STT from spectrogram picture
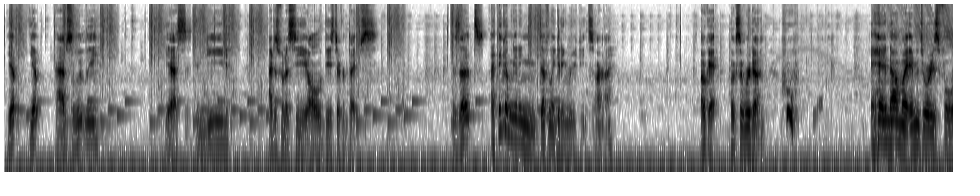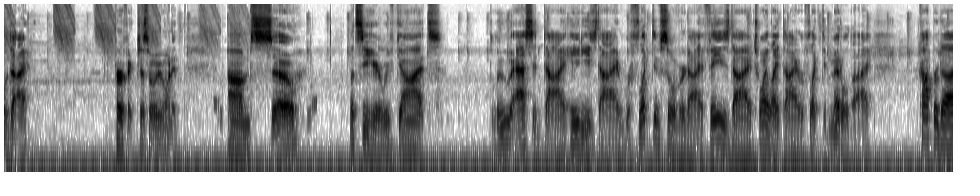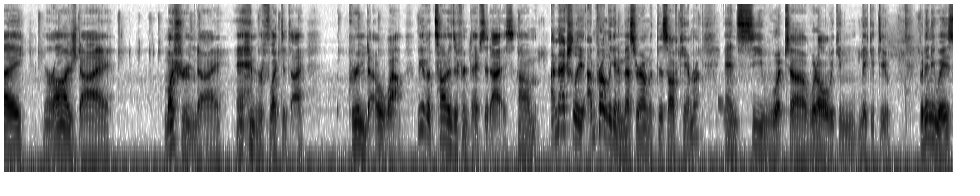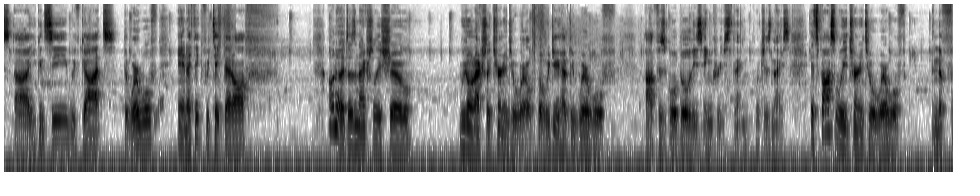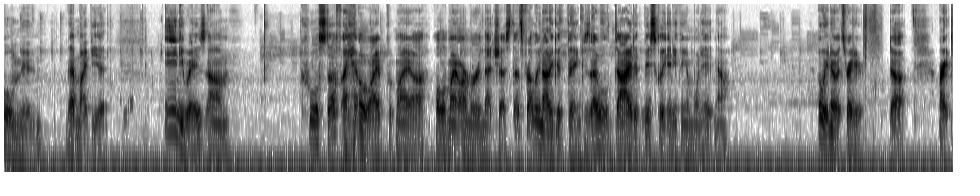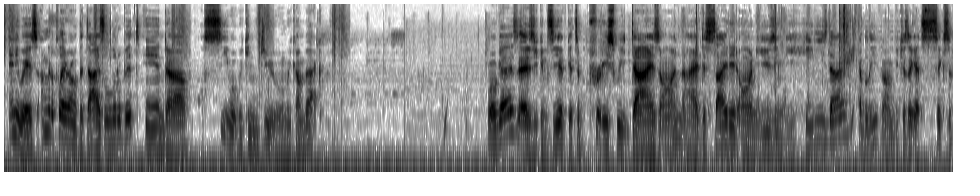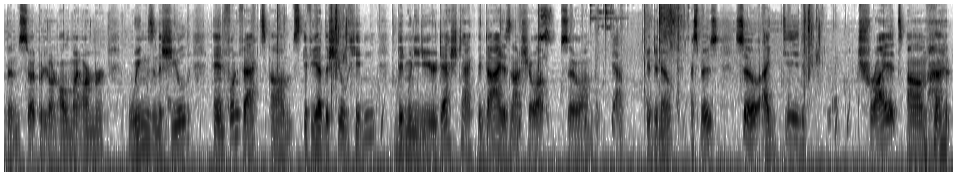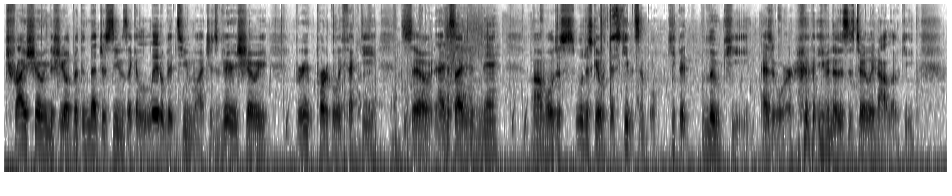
Yep, yep, absolutely. Yes, indeed. I just want to see all of these different types. Is that... I think I'm getting definitely getting repeats, aren't I? Okay, looks like we're done. Whew. And now my inventory is full of dye. Perfect, just what we wanted. Um, so, let's see here. We've got blue acid dye, Hades dye, reflective silver dye, phase dye, twilight dye, reflective metal dye, copper dye, mirage dye, mushroom dye, and reflective dye. Grim dye. Oh wow, we have a ton of different types of dyes. Um, I'm actually, I'm probably gonna mess around with this off camera and see what uh, what all we can make it do. But anyways, uh, you can see we've got the werewolf, and I think if we take that off, oh no, it doesn't actually show. We don't actually turn into a werewolf, but we do have the werewolf uh, physical abilities increase thing, which is nice. It's possible you turn into a werewolf in the full moon. That might be it. Anyways, um, cool stuff. I oh I put my uh, all of my armor in that chest. That's probably not a good thing because I will die to basically anything in one hit now. Oh wait, no, it's right here. Duh. Alright, anyways, I'm going to play around with the dyes a little bit and uh, I'll see what we can do when we come back. Well guys, as you can see I've got some pretty sweet dyes on. I decided on using the Hades dye, I believe, um, because I got six of them, so I put it on all of my armor, wings, and the shield. And fun fact, um, if you have the shield hidden, then when you do your dash attack, the dye does not show up. So um, yeah, good to know, I suppose. So I did try it, um, try showing the shield, but then that just seems like a little bit too much. It's very showy, very particle effecty, so I decided, nah, um, we'll just we'll just go with this. Keep it simple, keep it low key, as it were, even though this is totally not low key.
